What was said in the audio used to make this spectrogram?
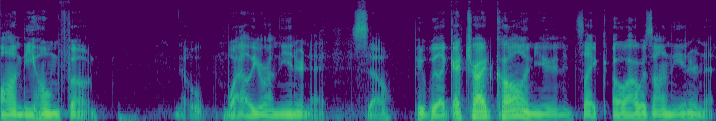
on the home phone. While you're on the internet, so people be like, "I tried calling you," and it's like, "Oh, I was on the internet."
